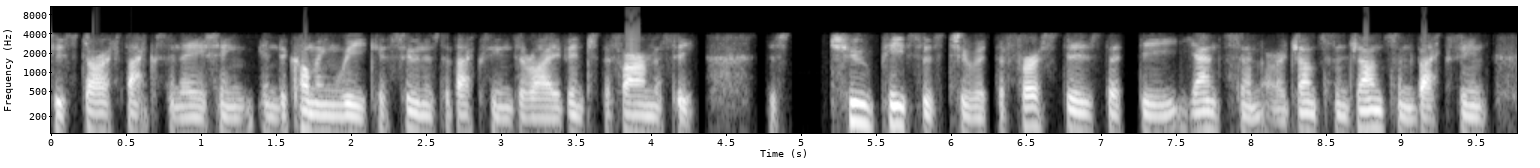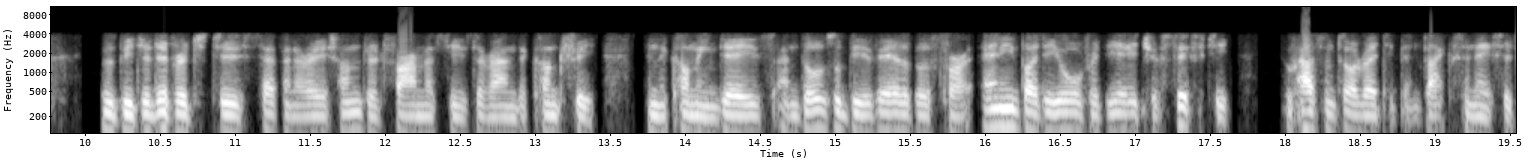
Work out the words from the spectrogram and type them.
to start vaccinating in the coming week as soon as the vaccines arrive into the pharmacy. There's two pieces to it. The first is that the Janssen or Johnson Johnson vaccine will be delivered to seven or eight hundred pharmacies around the country in the coming days, and those will be available for anybody over the age of 50 who hasn't already been vaccinated,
